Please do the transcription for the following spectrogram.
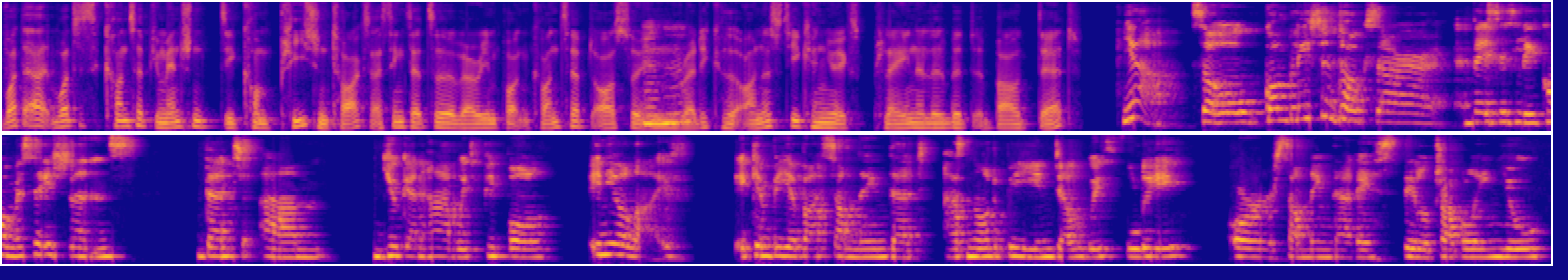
what are, what is the concept you mentioned? The completion talks. I think that's a very important concept, also in mm -hmm. radical honesty. Can you explain a little bit about that? Yeah. So completion talks are basically conversations that um, you can have with people in your life. It can be about something that has not been dealt with fully, or something that is still troubling you,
